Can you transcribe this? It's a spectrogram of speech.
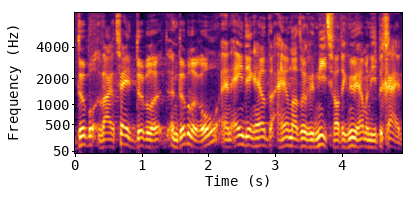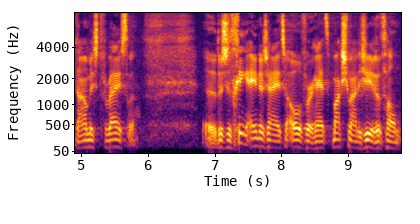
dubbel. Waren twee dubbele, een dubbele rol. En één ding heel, heel nadrukkelijk niet, wat ik nu helemaal niet begrijp. Daarom is het verbijsterend. Uh, dus het ging enerzijds over het maximaliseren van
